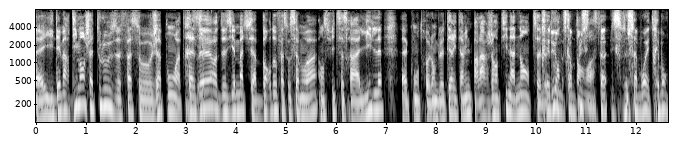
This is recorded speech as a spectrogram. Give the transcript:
Euh, il démarre dimanche à Toulouse face au Japon à 13h. Deuxième match, c'est à Bordeaux face au Samoa. Ensuite, ça sera à Lille euh, contre l'Angleterre. Il termine par l'Argentine à Nantes Très dur 30 parce qu'en plus, ça- Samoa est très bon.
